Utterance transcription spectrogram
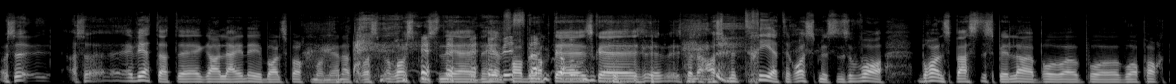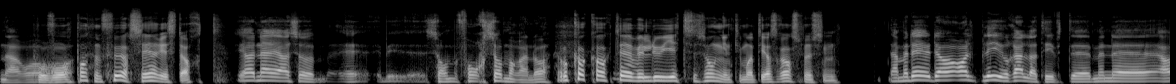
altså, altså, Jeg vet at jeg er alene i ballsparken og mener at Rasmussen er en helt fabelaktig skal spille. Altså, med tre til Rasmussen, så var Branns beste spiller på, på vårparten der. Og, På vårparten før seriestart? Ja, nei, altså eh, som Forsommeren, da. Og hva karakter vil du gitt sesongen til Mathias Rasmussen? Nei, men det, det, Alt blir jo relativt, eh, men ja,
